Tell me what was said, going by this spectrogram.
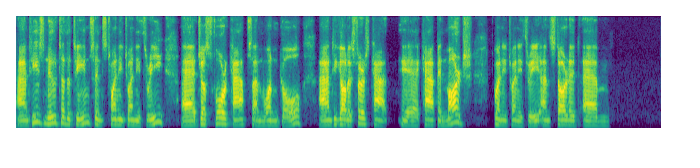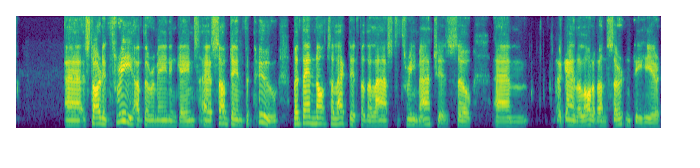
and he's new to the team since 2023, uh, just four caps and one goal. And he got his first cap, uh, cap in March 2023 and started. Um, uh, started three of the remaining games, uh, subbed in for two, but then not selected for the last three matches. So, um, again, a lot of uncertainty here,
